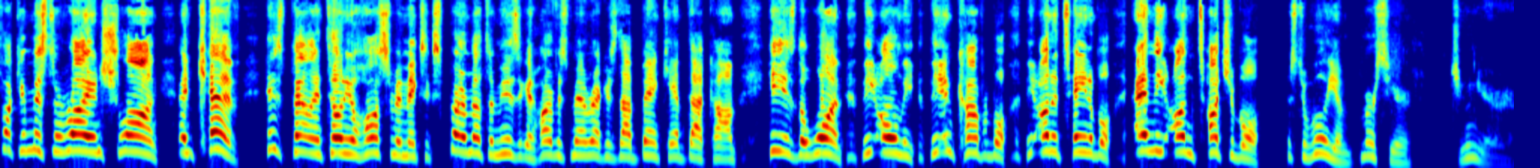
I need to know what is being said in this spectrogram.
fucking Mr. Ryan Schlong, and Kev. His pal Antonio Hosserman makes experimental music at harvestmanrecords.bandcamp.com. He is the one, the only, the incomparable, the unattainable, and the untouchable, Mr. William Mercier Jr.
